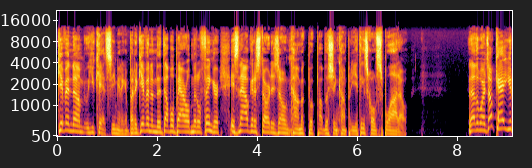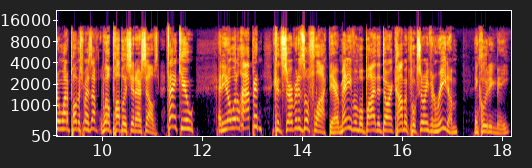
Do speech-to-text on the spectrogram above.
giving them, well, you can't see me again, but giving him the double barreled middle finger, is now going to start his own comic book publishing company. I think it's called Splato. In other words, okay, you don't want to publish myself? We'll publish it ourselves. Thank you. And you know what'll happen? Conservatives will flock there. Many of them will buy the darn comic books, don't even read them, including me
